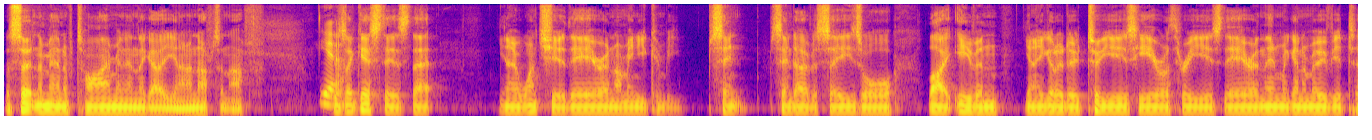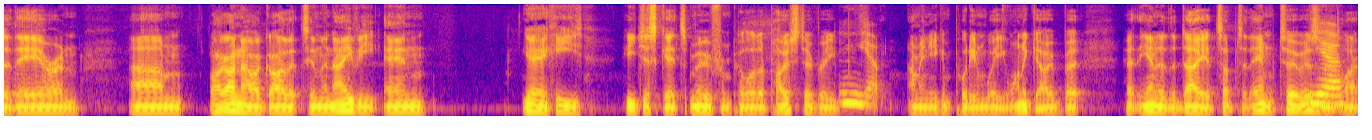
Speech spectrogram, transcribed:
a certain amount of time, and then they go, you know, enough's enough. Yeah. Because I guess there's that, you know, once you're there, and I mean, you can be sent sent overseas, or like even, you know, you got to do two years here or three years there, and then we're going to move you to there, and um, like I know a guy that's in the navy, and yeah, he he just gets moved from pillar to post every. Mm, Yep. I mean, you can put in where you want to go, but at the end of the day, it's up to them too, isn't Yeah. it? Like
